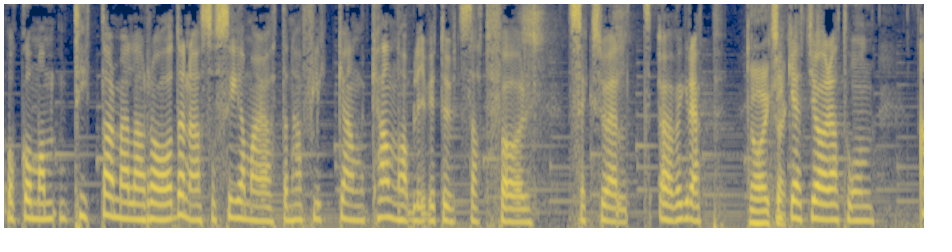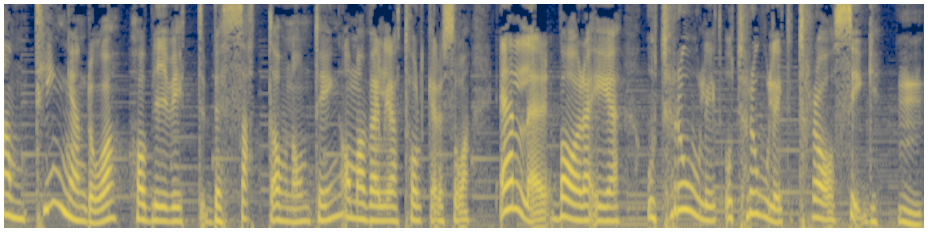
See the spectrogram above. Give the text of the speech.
Och om man tittar mellan raderna så ser man ju att den här flickan kan ha blivit utsatt för sexuellt övergrepp. Ja, exakt. Vilket gör att hon antingen då har blivit besatt av någonting, om man väljer att tolka det så, eller bara är otroligt, otroligt trasig. Mm.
